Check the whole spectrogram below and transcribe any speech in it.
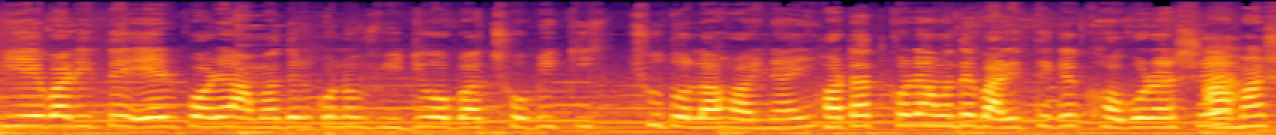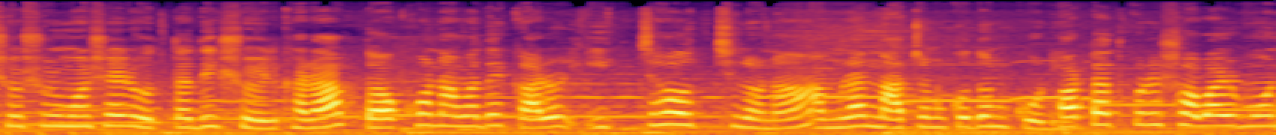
বিয়ে বাড়িতে এরপরে আমাদের কোনো ভিডিও বা ছবি কিচ্ছু তোলা হয় নাই। হঠাৎ করে আমাদের বাড়ি থেকে খবর আসে আমার শ্বশুর মশাইয়ের অত্যাধিক শরীর খারাপ। তখন আমাদের কারোর ইচ্ছা হচ্ছিল না আমরা নাচন কোদন করি। হঠাৎ করে সবার মন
